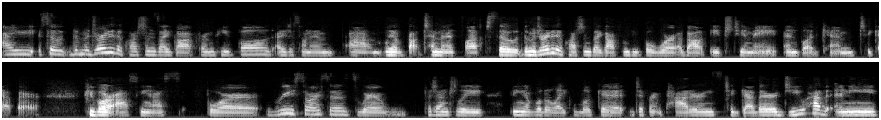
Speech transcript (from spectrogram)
I so the majority of the questions I got from people, I just want to. Um, we have about ten minutes left. So the majority of the questions I got from people were about HTMA and blood chem together. People are asking us for resources where potentially being able to like look at different patterns together. Do you have any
